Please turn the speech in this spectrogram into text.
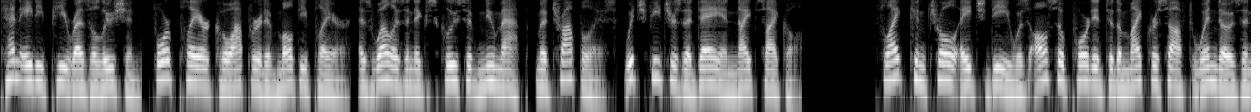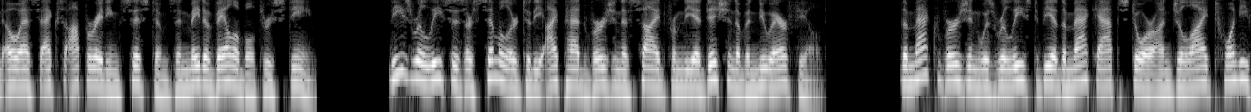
1080p resolution, four-player cooperative multiplayer, as well as an exclusive new map, Metropolis, which features a day and night cycle. Flight Control HD was also ported to the Microsoft Windows and OS X operating systems and made available through Steam. These releases are similar to the iPad version aside from the addition of a new airfield. The Mac version was released via the Mac App Store on July 21,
